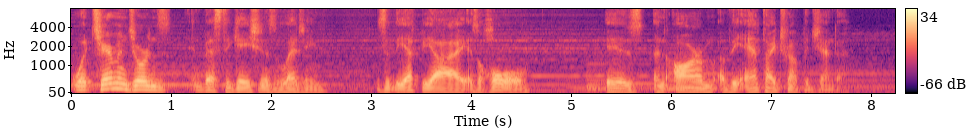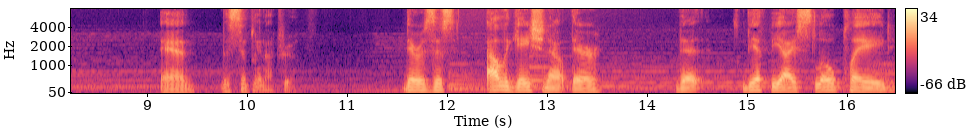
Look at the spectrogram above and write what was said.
What Chairman Jordan's investigation is alleging is that the FBI as a whole is an arm of the anti Trump agenda. And this is simply not true. There is this allegation out there that the FBI slow played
